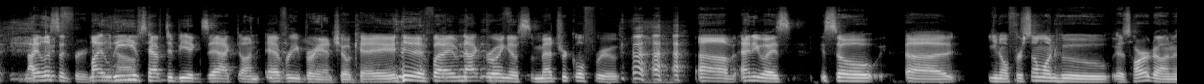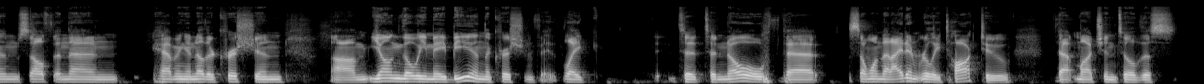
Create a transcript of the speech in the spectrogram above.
hey, good listen, fruit my anyhow. leaves have to be exact on every branch, okay? if I am not growing a symmetrical fruit. Um, anyways, so, uh, you know, for someone who is hard on himself and then having another Christian, um, young though he may be in the Christian faith, like to, to know that someone that I didn't really talk to that much until this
